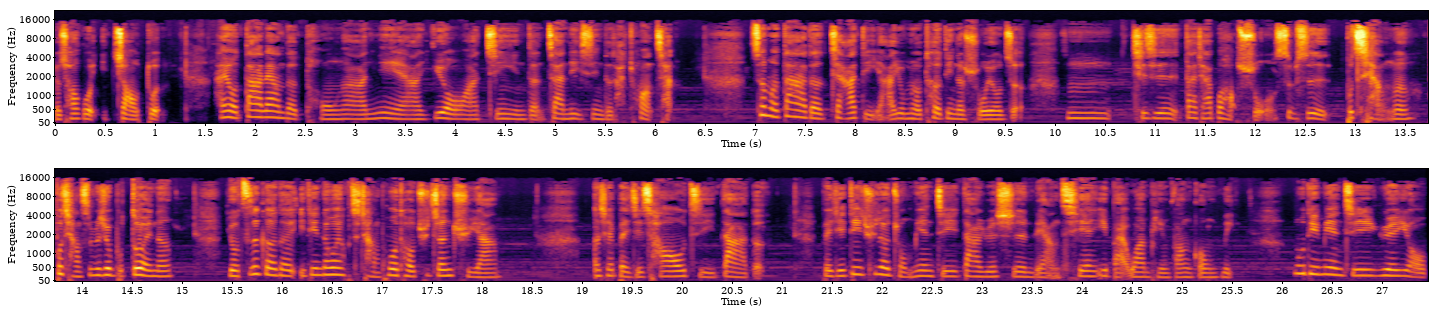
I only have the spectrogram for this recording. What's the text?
有超过一兆吨，还有大量的铜啊、镍啊、铀啊、金银等战力性的矿产。这么大的家底啊，又没有特定的所有者，嗯，其实大家不好说，是不是不抢呢？不抢是不是就不对呢？有资格的一定都会抢破头去争取呀。而且北极超级大的，北极地区的总面积大约是两千一百万平方公里。陆地面积约有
